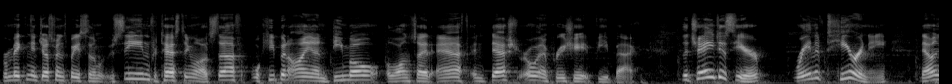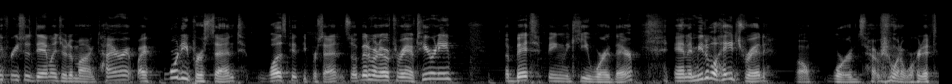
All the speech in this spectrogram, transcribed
We're making adjustments based on what we've seen for testing all that stuff. We'll keep an eye on Demo alongside AF and Destro and appreciate feedback. The changes here, Reign of Tyranny now increases damage of Demonic Tyrant by 40%, was 50%, so a bit of a nerf to Reign of Tyranny, a bit being the key word there. And Immutable Hatred, well, words, however you want to word it.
